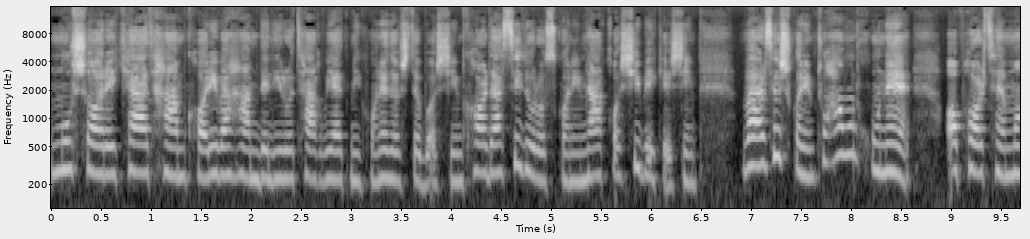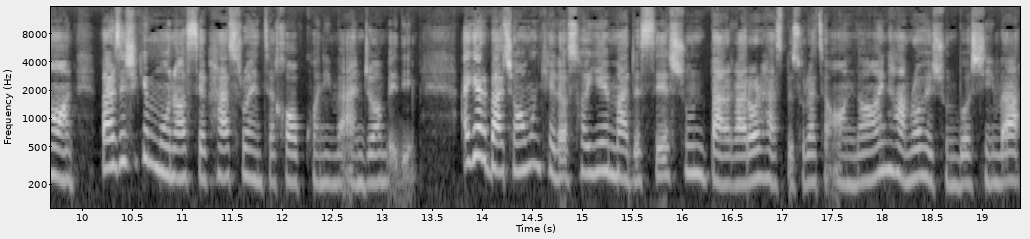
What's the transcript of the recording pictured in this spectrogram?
مشارکت همکاری و همدلی رو تقویت می‌کنه داشته باشیم. کاردستی درست کنیم نقاشی بکشیم ورزش کنیم. تو همون خونه آپارتمان ورزشی که مناسب هست رو انتخاب کنیم و انجام بدیم. اگر بچه همون کلاس های مدرسهشون برقرار هست به صورت آنلاین همراهشون باشیم و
